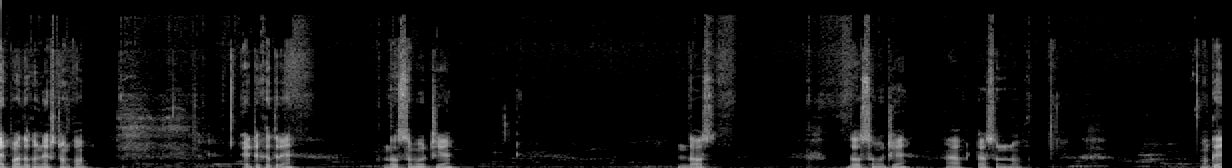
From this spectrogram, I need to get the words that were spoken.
এরপর দেখো নেক্সট অঙ্ক। এটার ক্ষেত্রে দশমিক উঠিয়ে দশ, দশমিক উঠিয়ে একটা শূন্য। ওকে?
